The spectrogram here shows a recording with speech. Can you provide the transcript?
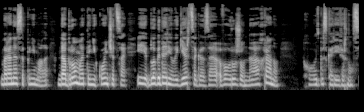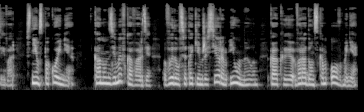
Баронесса понимала, добром это не кончится, и благодарила герцога за вооруженную охрану. Хоть бы скорее вернулся Ивар, с ним спокойнее. Канун зимы в Коварде выдался таким же серым и унылым, как и в Арадонском Овмане,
